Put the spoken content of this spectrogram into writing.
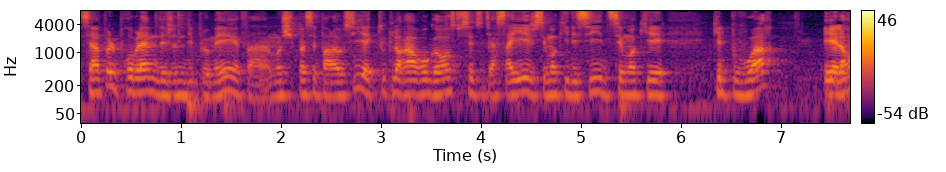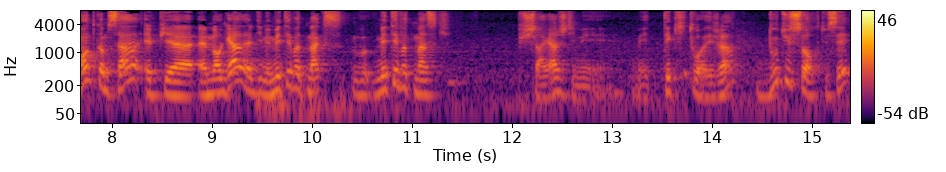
C'est un peu le problème des jeunes diplômés. Enfin, moi, je suis passé par là aussi, avec toute leur arrogance, tu sais, de se dire, ça y est, c'est moi qui décide, c'est moi qui ai, qui ai le pouvoir. Et elle rentre comme ça, et puis euh, elle me regarde, elle dit, mais mettez votre, max, mettez votre masque. Puis je la regarde, je dis, mais, mais t'es qui toi déjà? D'où tu sors, tu sais?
